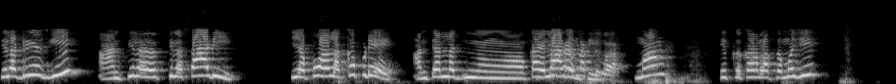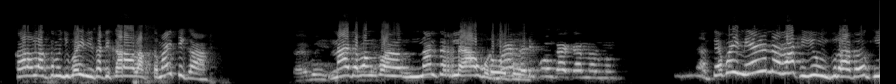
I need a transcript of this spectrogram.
तिला ड्रेस घे आणि तिला तिला साडी तिच्या पोळाला कपडे आणि त्यांना अं, काय लागेल ती. लागतं? मग इतकं करावं लागतं. म्हणजे करावं लागतं म्हणजे बहिणीसाठी करावं लागतं माहिती का? काय बहीण? नाही तर मग नंतर लय माझ्यासाठी होत. कोण काय करणार मग? त्या बहिणी आहे ना राखी घेऊन तुला आता की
